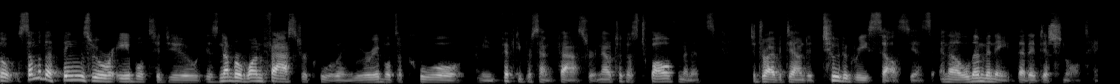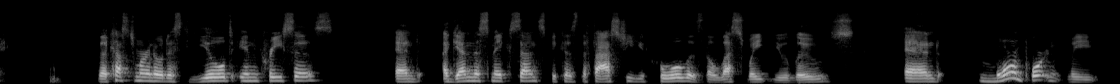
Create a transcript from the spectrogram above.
So some of the things we were able to do is number one, faster cooling. We were able to cool, I mean, 50% faster. It now took us 12 minutes to drive it down to two degrees Celsius and eliminate that additional tank. The customer noticed yield increases and again, this makes sense because the faster you cool is the less weight you lose. And more importantly,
